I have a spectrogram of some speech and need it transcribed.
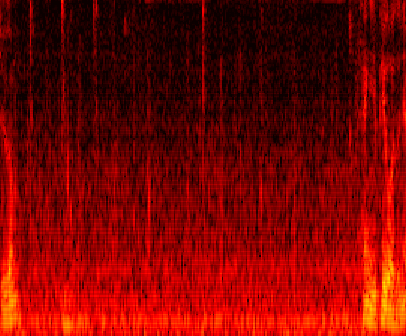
지금 생잎이거든요.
